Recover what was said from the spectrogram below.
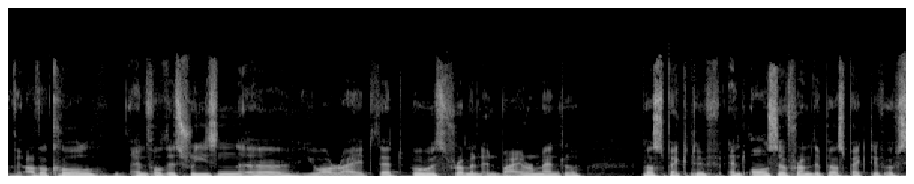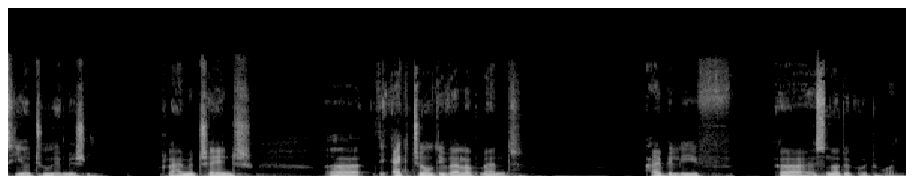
the other coal. And for this reason, uh, you are right that both from an environmental perspective and also from the perspective of CO2 emission, climate change, uh, the actual development, I believe, uh, is not a good one.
